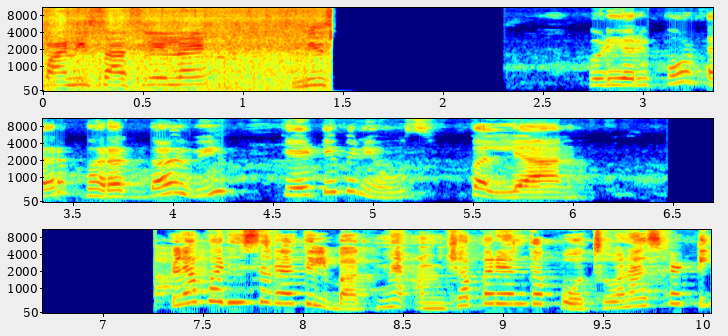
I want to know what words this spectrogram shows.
पाणी साचलेलं आहे. मी video reporter Bharat Dalvi K T V news Kalyan. आपल्या परिसरातील बातम्या आमच्यापर्यंत पोहोचवण्यासाठी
